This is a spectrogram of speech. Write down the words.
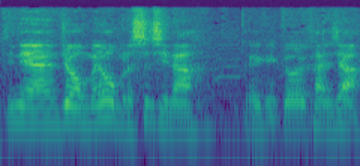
今年就没有。我们的事情呢，可以给各位看一下。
